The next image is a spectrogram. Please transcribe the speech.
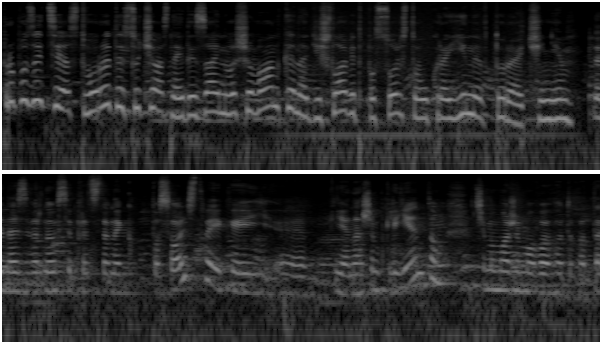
Пропозиція створити сучасний дизайн вишиванки надійшла від посольства України в Туреччині. До нас звернувся представник посольства, який е, є нашим клієнтом. Чи ми можемо виготовити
